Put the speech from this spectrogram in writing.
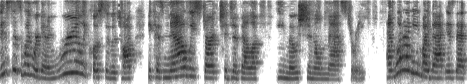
this is when we're getting really close to the top because now we start to develop emotional mastery. And what I mean by that is that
